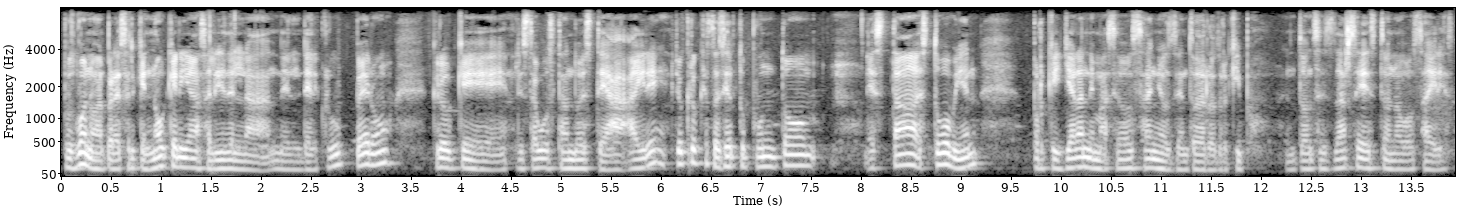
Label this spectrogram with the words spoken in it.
pues bueno, al parecer que no quería salir del, del club, pero creo que le está gustando este aire. Yo creo que hasta cierto punto está, estuvo bien porque ya eran demasiados años dentro del otro equipo. Entonces, darse esto a nuevos aires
